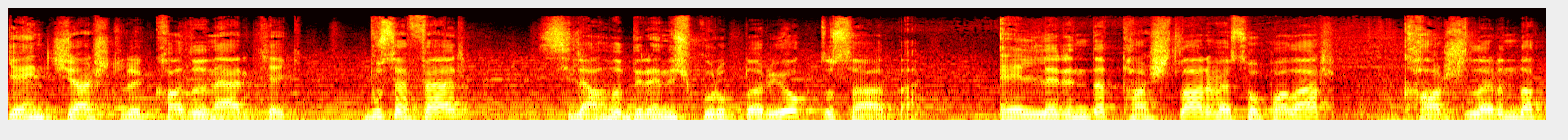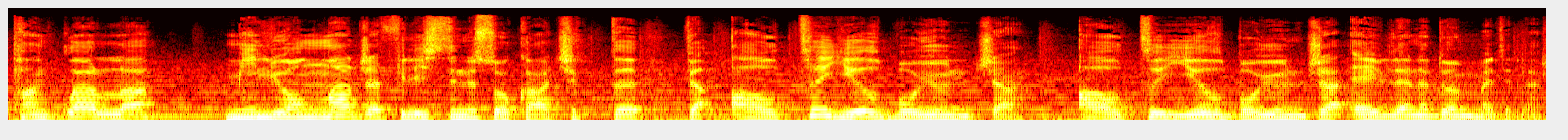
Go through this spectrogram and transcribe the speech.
genç, yaşlı, kadın, erkek. Bu sefer silahlı direniş grupları yoktu sahada. Ellerinde taşlar ve sopalar, karşılarında tanklarla milyonlarca Filistinli sokağa çıktı ve 6 yıl boyunca, 6 yıl boyunca evlerine dönmediler.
